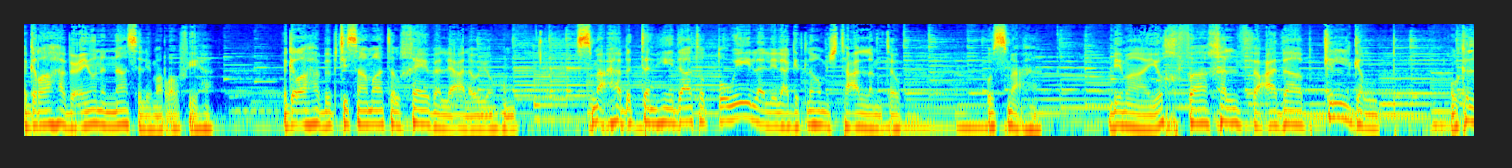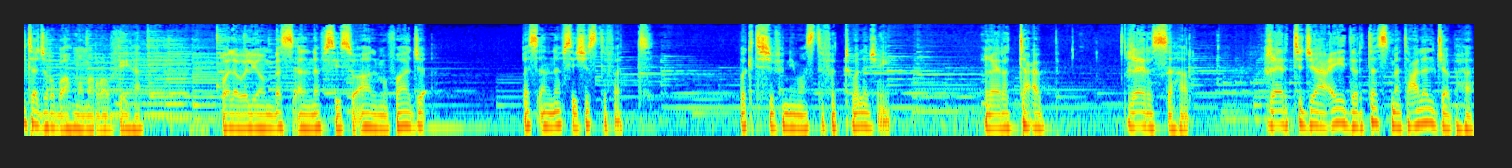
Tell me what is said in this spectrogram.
اقراها بعيون الناس اللي مروا فيها. اقراها بابتسامات الخيبة اللي على وجوههم اسمعها بالتنهيدات الطويلة اللي لاقت لهم إيش تعلمتوا. واسمعها. بما يخفى خلف عذاب كل قلب وكل تجربة هم مروا فيها. ولو اليوم بسأل نفسي سؤال مفاجئ بسأل نفسي شو استفدت؟ واكتشف إني ما استفدت ولا شيء. غير التعب غير السهر غير تجاعيد ارتسمت على الجبهة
